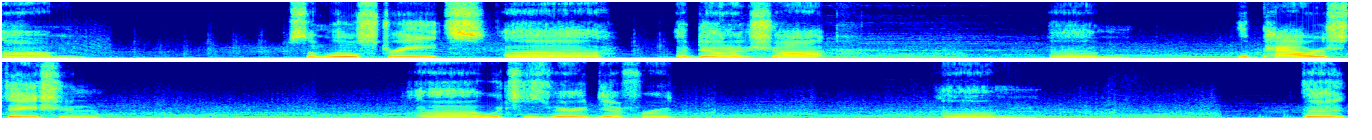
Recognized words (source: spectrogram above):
um, some little streets, uh, a donut shop, um, the power station, uh, which is very different. Um, the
